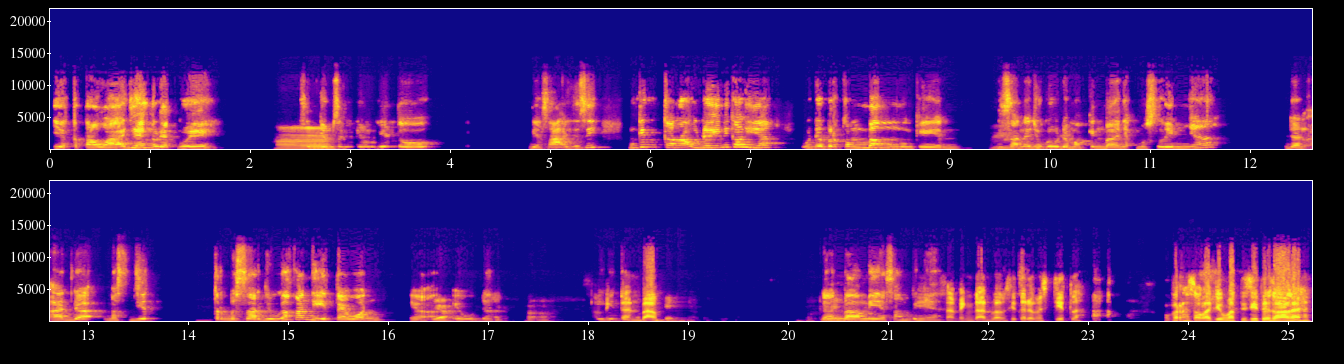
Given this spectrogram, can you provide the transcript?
ya ketawa aja yang ngeliat gue Ah, senyum-senyum gitu biasa aja sih mungkin karena udah ini kali ya udah berkembang mungkin di hmm. sana juga udah makin banyak muslimnya dan ada masjid terbesar juga kan di Itaewon ya Ya. ya udah Heeh. Samping gitu. Danbam. Oke. Oke. dan Bami ya Iya, sampingnya samping Danbam situ ada masjid lah. Gue pernah sholat Jumat di situ soalnya.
